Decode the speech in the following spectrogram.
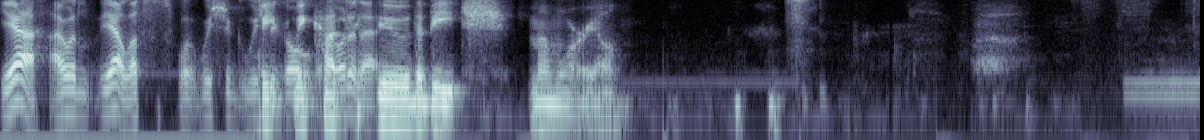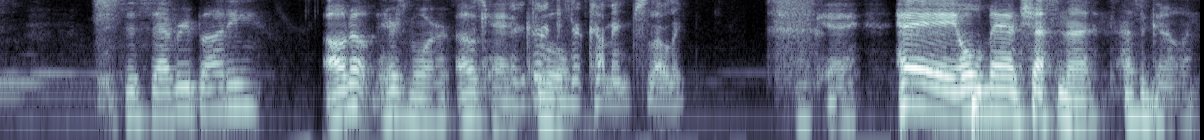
yeah, I would. Yeah, let's. We should. We We, should go. we cut go to that. to the beach memorial. Is this everybody? Oh no, here's more. Okay, They're- cool. They're coming slowly. Okay. Hey, old man Chestnut, how's it going?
